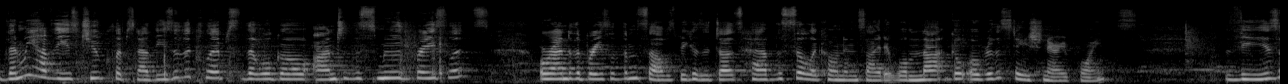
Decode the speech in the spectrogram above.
Then we have these two clips. Now these are the clips that will go onto the smooth bracelets or onto the bracelet themselves because it does have the silicone inside. It will not go over the stationary points. These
